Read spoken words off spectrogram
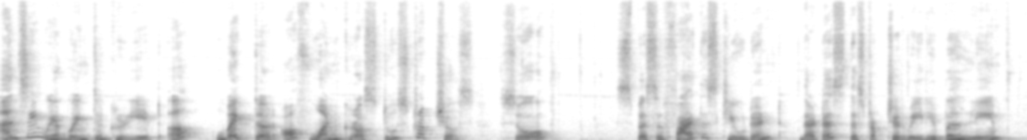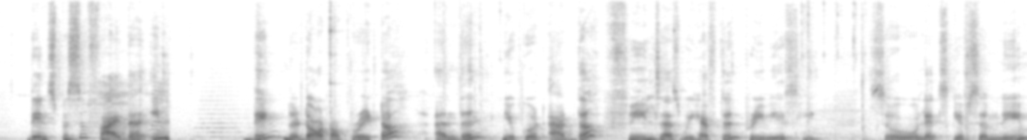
And say we are going to create a vector of 1 cross 2 structures. So specify the student that is the structure variable name then specify the in then the dot operator and then you could add the fields as we have done previously. So let's give some name.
